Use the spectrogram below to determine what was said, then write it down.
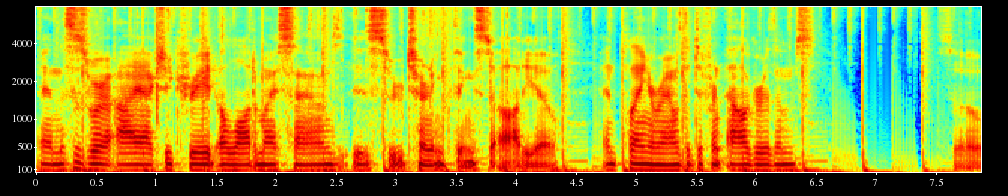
And this is where I actually create a lot of my sounds is through turning things to audio and playing around with the different algorithms. So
